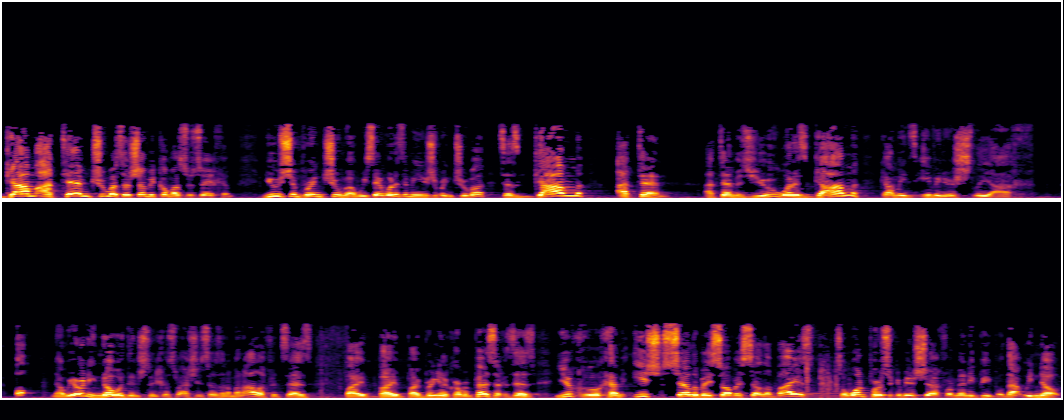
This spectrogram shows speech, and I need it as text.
gam atem truma says Hashem You should bring truma. We say, what does it mean? You should bring truma. It says gam atem. Atem is you. What is gam? Gam means even your shliach. Oh, now we already know what din shlichus Rashi says in Aman Aleph. It says by, by, by bringing a korban pesach, it says yichulchem ish bayis. So one person can be a shliach for many people. That we know.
